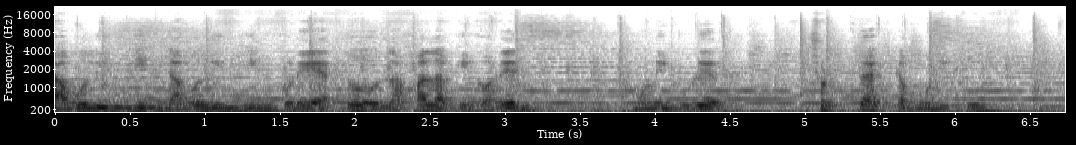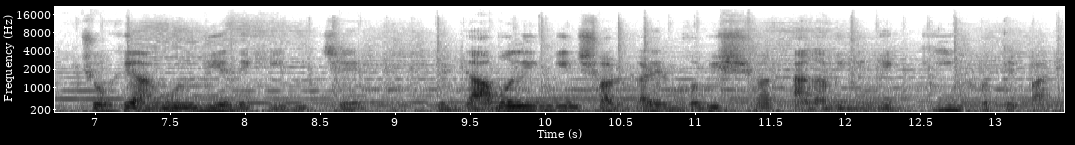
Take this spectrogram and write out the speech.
ডাবল ইঞ্জিন ডাবল ইঞ্জিন করে এত লাফালাফি করেন, মণিপুরের ছোট্ট একটা মণিপুর চোখে আঙুল দিয়ে দেখিয়ে দিচ্ছে যে ডাবল ইঞ্জিন সরকারের ভবিষ্যৎ আগামী দিনে কি হতে পারে।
